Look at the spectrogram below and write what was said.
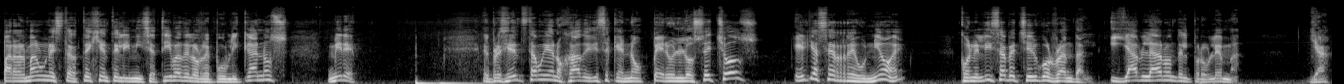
para armar una estrategia ante la iniciativa de los republicanos. Mire, el presidente está muy enojado y dice que no, pero en los hechos, él ya se reunió, ¿eh? con Elizabeth Sherwood Randall y ya hablaron del problema. Ya.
